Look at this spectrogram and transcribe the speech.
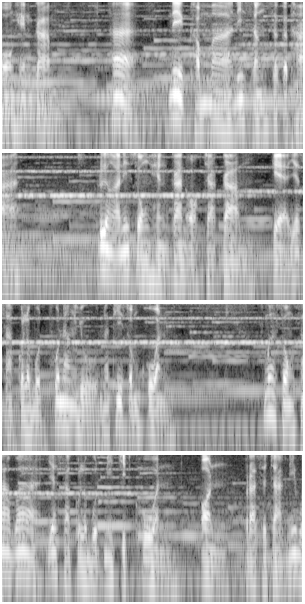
มองแห่งกาม 5. เนคขมมานิสังสกถา เรื่องอนิสงส์แห่งการออกจากกาม แก่ยศกุลบุตรผู้นั่งอยู่ณที่สมควร เมื่อทรงทราบว่ายศกุลบุตรมีจิตควร อ่อน ปราศจากนิว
